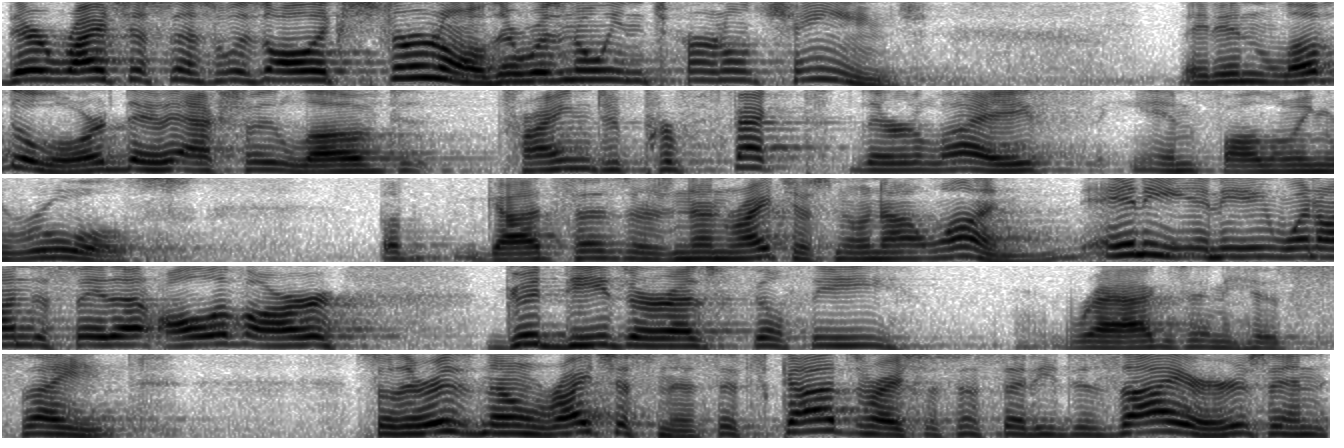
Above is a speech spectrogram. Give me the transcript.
their righteousness was all external, there was no internal change. They didn't love the Lord, they actually loved trying to perfect their life in following rules. But God says there's none righteous, no, not one. Any, and he went on to say that all of our good deeds are as filthy rags in his sight. So there is no righteousness. It's God's righteousness that he desires. And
